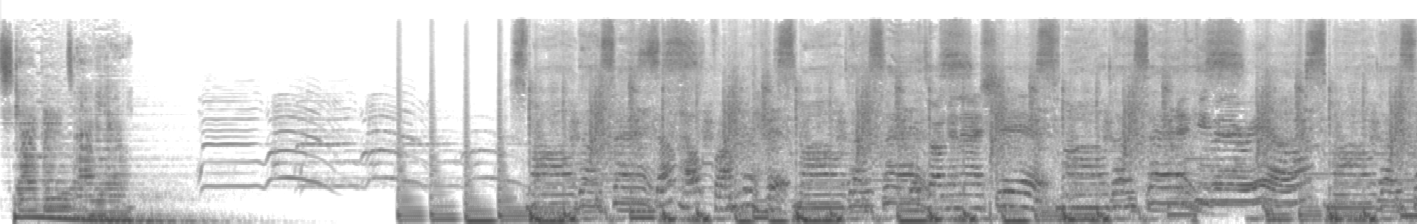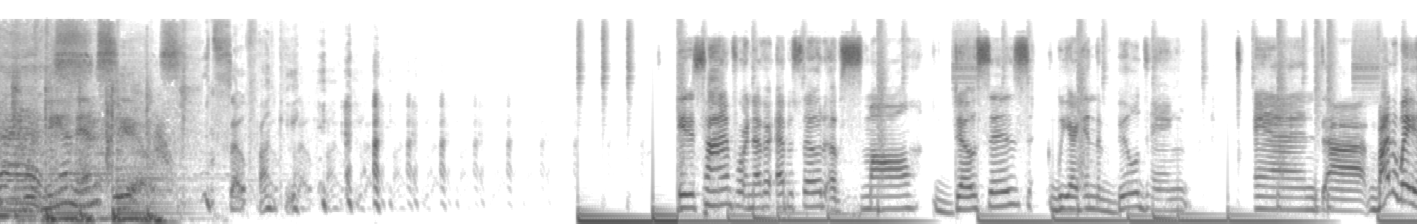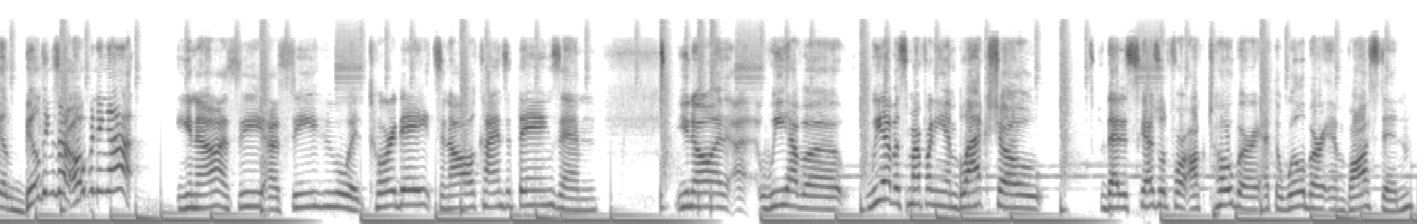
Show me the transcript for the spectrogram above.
Scarpins Avenue. Small doses. Self-help from the hip. Small doses. We're talking that shit. Small doses. And keeping it real. Small doses. With me and them seals. It's so funky. It is time for another episode of Small Doses. We are in the building. And uh, by the way, buildings are opening up. You know, I see I see who with tour dates and all kinds of things. And you know, we have a we have a Smart Funny and Black show that is scheduled for October at the Wilbur in Boston.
